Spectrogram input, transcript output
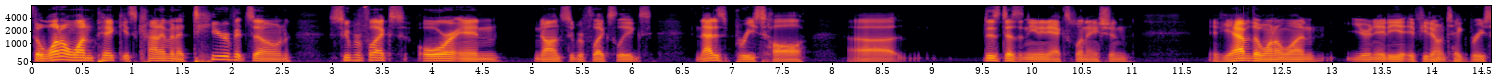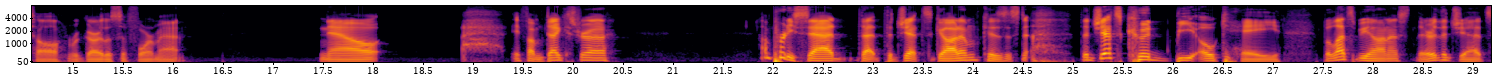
the 101 pick is kind of in a tier of its own, superflex or in non-superflex leagues, and that is Breece Hall. Uh, this doesn't need any explanation. If you have the 101, you're an idiot if you don't take Breece Hall, regardless of format. Now, if I'm Dykstra, I'm pretty sad that the Jets got him because it's the Jets could be okay, but let's be honest, they're the Jets,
